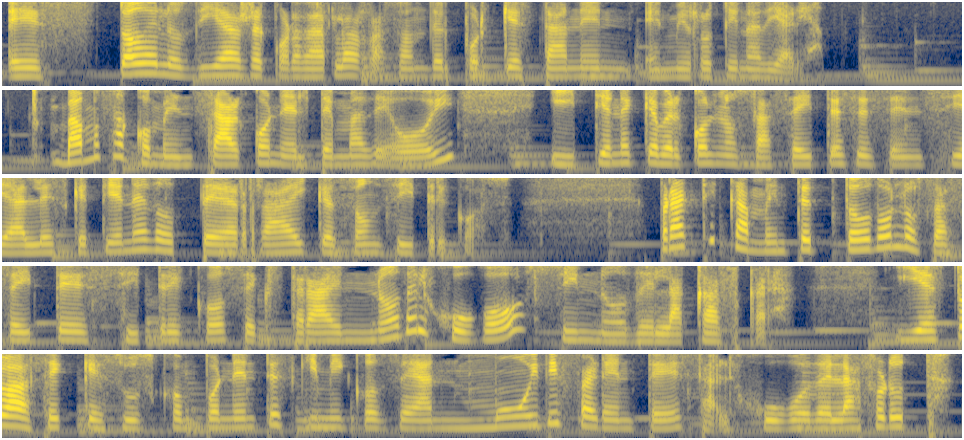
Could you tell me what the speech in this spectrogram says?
es todos los días recordar la razón del por qué están en mi rutina diaria. Vamos a comenzar con el tema de hoy y tiene que ver con los aceites esenciales que tiene doTERRA y que son cítricos. Prácticamente todos los aceites cítricos se extraen no del jugo, sino de la cáscara. Y esto hace que sus componentes químicos sean muy diferentes al jugo de la fruta.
